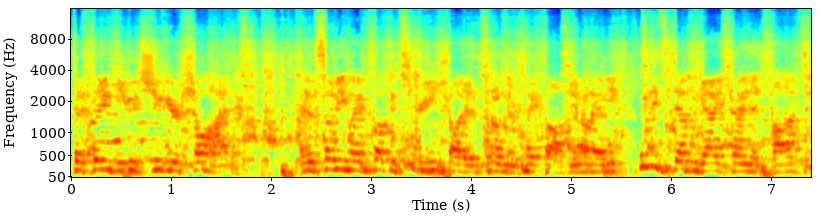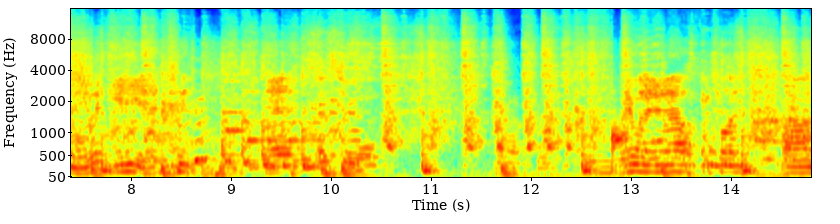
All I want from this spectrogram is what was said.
to think you could shoot your shot And then somebody might fucking screenshot it and put it on their TikTok. You know what I mean? Look at this dumb guy trying to talk to me. What an idiot. Yeah, that's true. What do you want to do now? Which one? Um,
